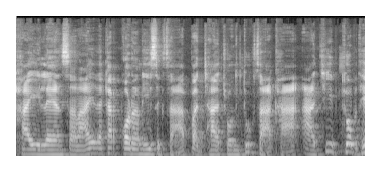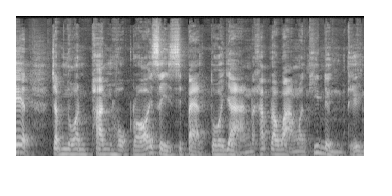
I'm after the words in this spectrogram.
ไทยแลนด์สไลด์นะครับ กรณีศึกษาประชาชนทุกสาขาอาชีพทั่วประเทศจำนวน 1,648 ตัวอย่างนะครับ ระหว่างวันที่ 1 ถึง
